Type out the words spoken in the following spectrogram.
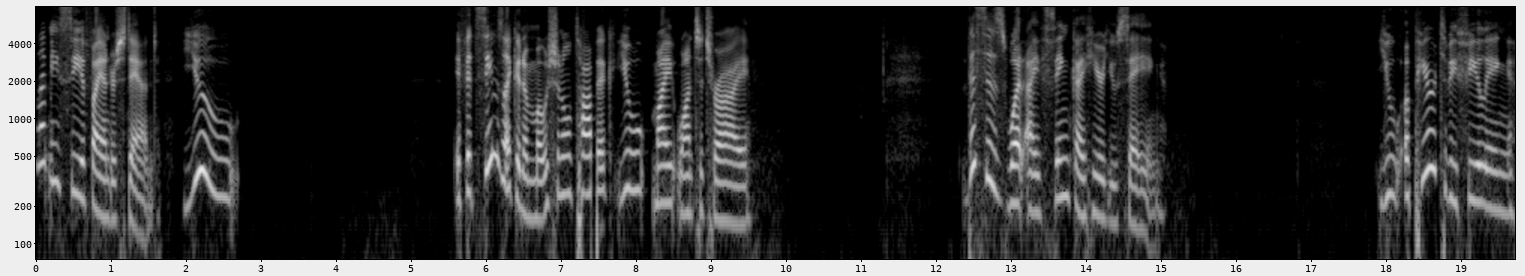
Let me see if I understand. You... If it seems like an emotional topic, you might want to try... This is what I think I hear you saying. You appear to be feeling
